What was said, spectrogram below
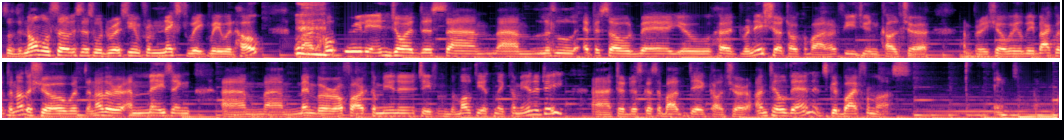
So the normal services would resume from next week, we would hope. But I hope you really enjoyed this um, um, little episode where you heard Ranisha talk about her Fijian culture. I'm pretty sure we'll be back with another show with another amazing um, um, member of our community from the multi ethnic community uh, to discuss about their culture. Until then, it's goodbye from us. Thank you.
